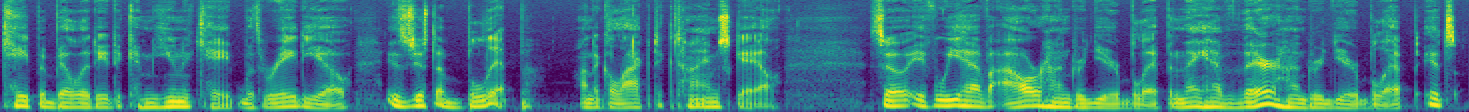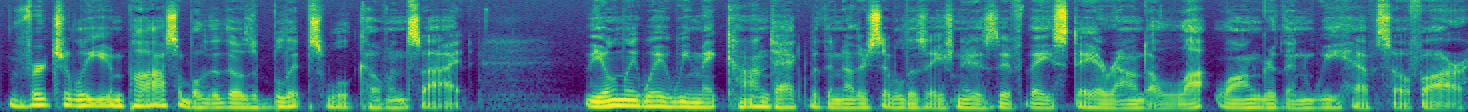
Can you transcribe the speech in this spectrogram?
capability to communicate with radio is just a blip on a galactic timescale. So if we have our 100 year blip and they have their 100 year blip, it's virtually impossible that those blips will coincide. The only way we make contact with another civilization is if they stay around a lot longer than we have so far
